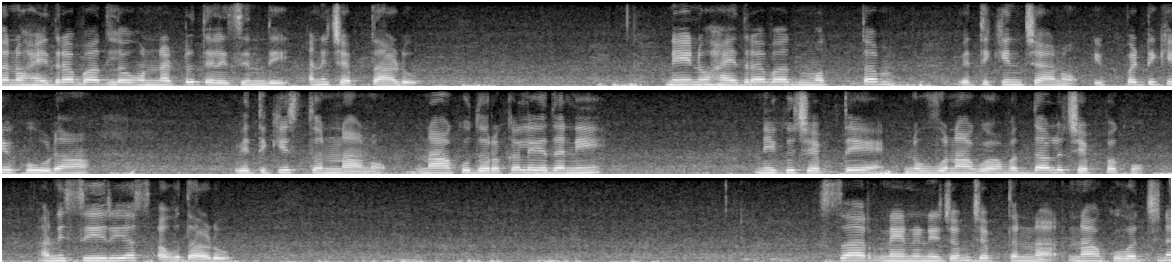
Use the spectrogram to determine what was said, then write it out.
తను హైదరాబాద్లో ఉన్నట్టు తెలిసింది అని చెప్తాడు. నేను హైదరాబాద్ మొత్తం వెతికించాను. ఇప్పటికీ కూడా వెతికిస్తున్నాను. నాకు దొరకలేదని నీకు చెప్తే నువ్వు నాకు అబద్ధాలు చెప్పకు అని సీరియస్ అవుతాడు. సార్ నేను నిజం చెప్తున్నా. నాకు వచ్చిన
